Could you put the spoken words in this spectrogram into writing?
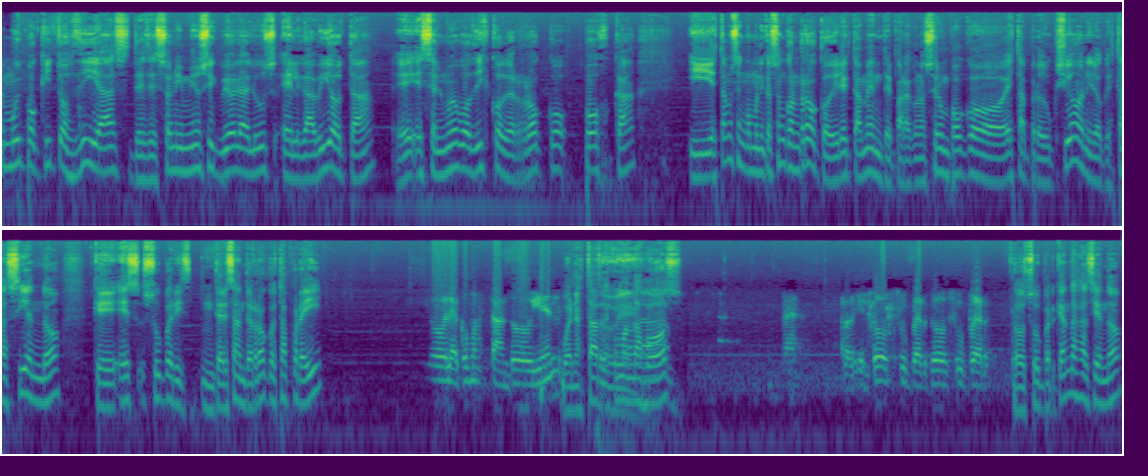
muy poquitos días, desde Sony Music vio la luz El Gaviota, eh, es el nuevo disco de Rocco Posca. Y estamos en comunicación con Rocco directamente para conocer un poco esta producción y lo que está haciendo, que es súper interesante. Rocco, ¿estás por ahí? Hola, ¿cómo están? ¿Todo bien? Buenas tardes, ¿cómo bien. andas vos? Bien, Todo súper, todo súper. Todo súper. ¿Qué andas haciendo?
